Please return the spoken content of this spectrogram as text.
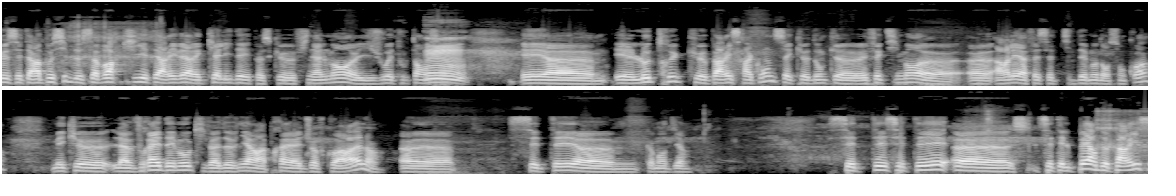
que c'était impossible de savoir qui était arrivé avec quelle idée, parce que finalement, euh, ils jouaient tout le temps ensemble. Hmm. Et, euh, et l'autre truc que Paris raconte, c'est que donc euh, effectivement, Harley a fait cette petite démo dans son coin, mais que la vraie démo qui va devenir après Edge of Quarrel, c'était comment dire C'était c'était euh, c'était le père de Paris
